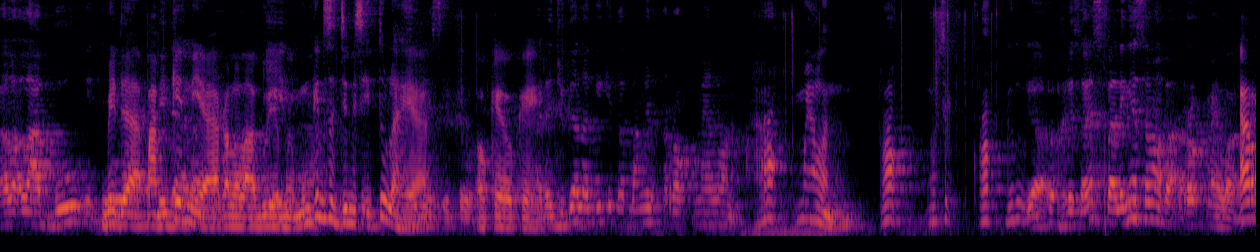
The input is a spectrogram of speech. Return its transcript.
Kalau labu itu Beda pumpkin ya kalau labu ya. Mungkin sejenis itulah ya. Jenis itu. Oke oke. Ada juga lagi kita panggil rock melon. Rock melon. Rock musik rock gitu. Ya, tulisannya spellingnya sama pak, rock melon. R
